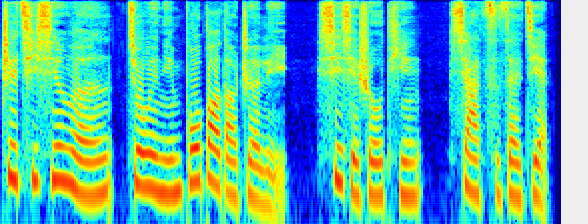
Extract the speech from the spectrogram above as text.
这期新闻就为您播报到这里，谢谢收听，下次再见。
